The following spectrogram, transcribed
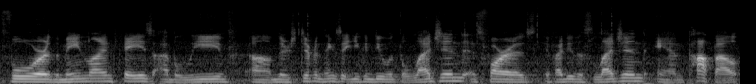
for the mainline phase, I believe. Um, there's different things that you can do with the legend as far as if I do this legend and pop out,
